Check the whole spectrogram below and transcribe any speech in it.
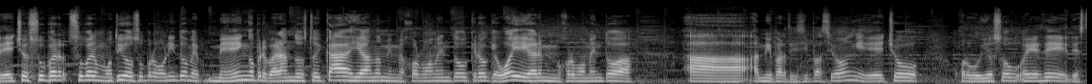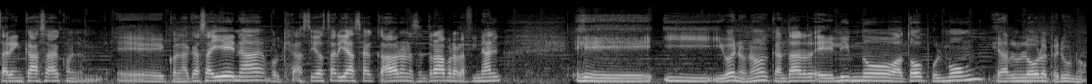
de hecho, es súper, súper emotivo, súper bonito. Me, me vengo preparando, estoy cada vez llegando a mi mejor momento. Creo que voy a llegar en mi mejor momento a, a- a mi participación y de hecho orgulloso es de, de estar en casa con, eh, con la casa llena, porque así va a estar ya, se acabaron las entradas para la final. Eh, y, y bueno, ¿no? Cantar el himno a todo pulmón y darle un logro al Perú, ¿no?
